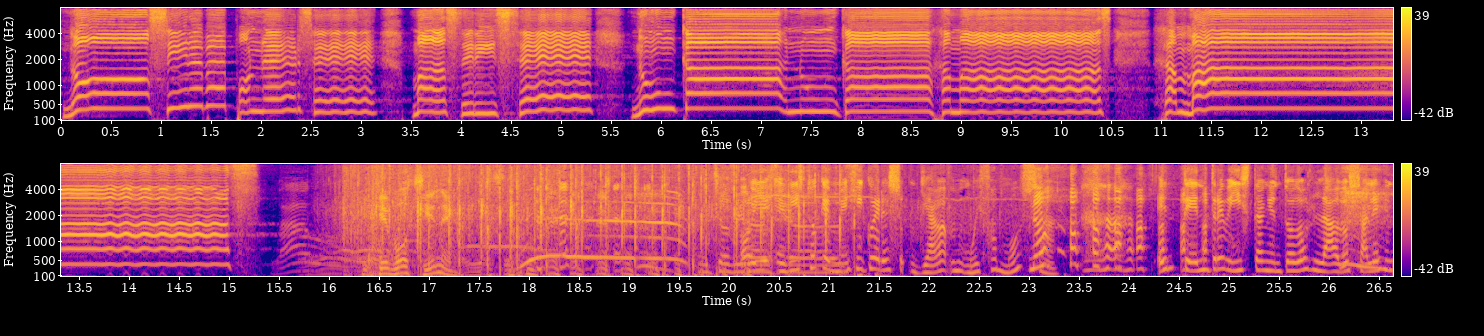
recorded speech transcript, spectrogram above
no sirve ponerse más triste, nunca, nunca, jamás, jamás. ¿Qué voz tiene? Oye, he visto que en México eres ya muy famosa. En- Te entrevistan en todos lados, sales en...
